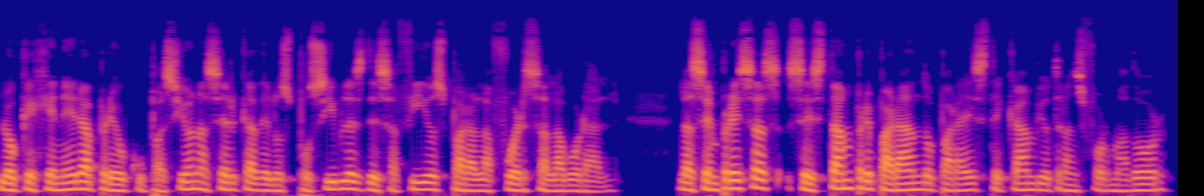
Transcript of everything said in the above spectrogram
lo que genera preocupación acerca de los posibles desafíos para la fuerza laboral. Las empresas se están preparando para este cambio transformador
